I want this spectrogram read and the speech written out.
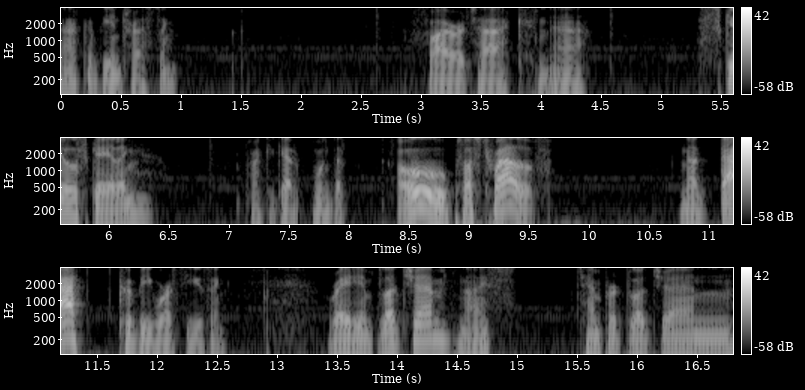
That could be interesting. Fire attack, nah. Skill scaling. If I could get one that... Oh, plus 12. Now that could be worth using. Radiant Blood Gem, nice. Tempered Blood Gem.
